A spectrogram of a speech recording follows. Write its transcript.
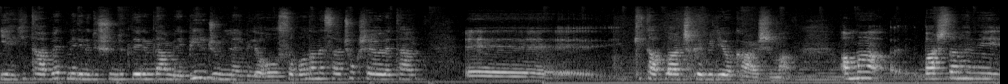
e, hitap etmediğini düşündüklerimden bile bir cümle bile olsa bana mesela çok şey öğreten e, kitaplar çıkabiliyor karşıma. Ama baştan hani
